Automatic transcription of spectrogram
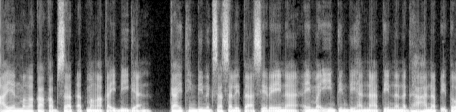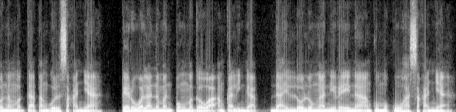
Ayan mga kakabsat at mga kaibigan, kahit hindi nagsasalita si Reyna ay maiintindihan natin na naghahanap ito ng magtatanggol sa kanya, pero wala naman pong magawa ang kalingap dahil lolo nga ni Reyna ang kumukuha sa kanya.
